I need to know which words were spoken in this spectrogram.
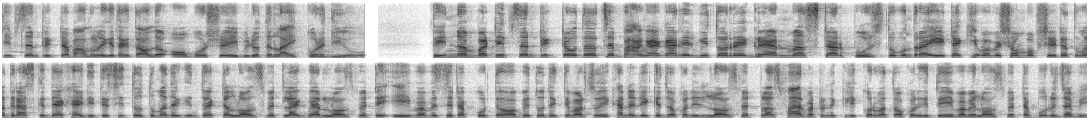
টিপস অ্যান্ড ট্রিকটা ভালো লেগে থাকে, তাহলে অবশ্যই এই ভিডিওতে লাইক করে দিও। তিন নাম্বার টিপস অ্যান্ড ট্রিকটা হতে হচ্ছে ভাঙা গাড়ির ভিতরে গ্র্যান্ড মাস্টার পুশ। তো বন্ধুরা, এটা কীভাবে সম্ভব সেটা তোমাদের আজকে দেখাই দিতেছি। তো তোমাদের কিন্তু একটা লঞ্চ প্যাড লাগবে আর লঞ্চ প্যাডে এইভাবে সেট করতে হবে। তো দেখতে পারছ, এখানে রেখে যখনই লঞ্চ প্যাড প্লাস ফায়ার বাটনে ক্লিক করবা, তখন কিন্তু এইভাবে লঞ্চ প্যাডটা পড়ে যাবে।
